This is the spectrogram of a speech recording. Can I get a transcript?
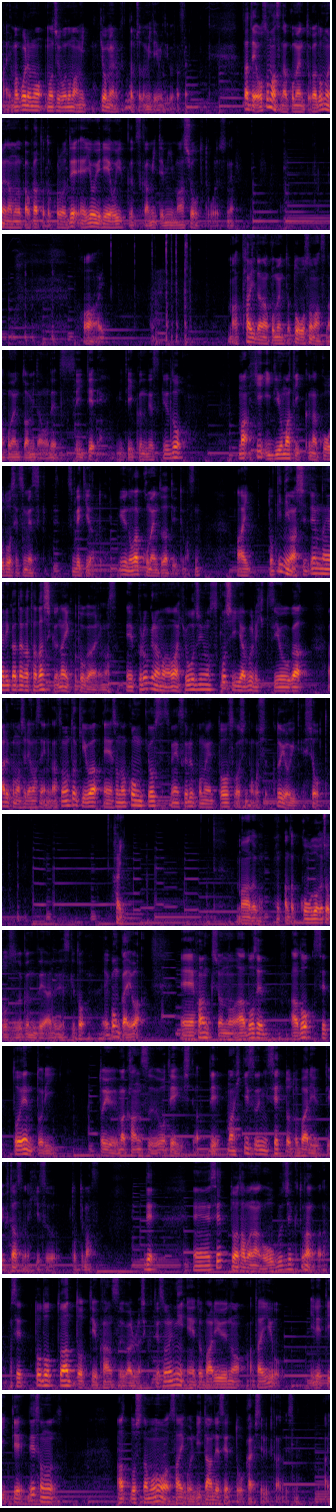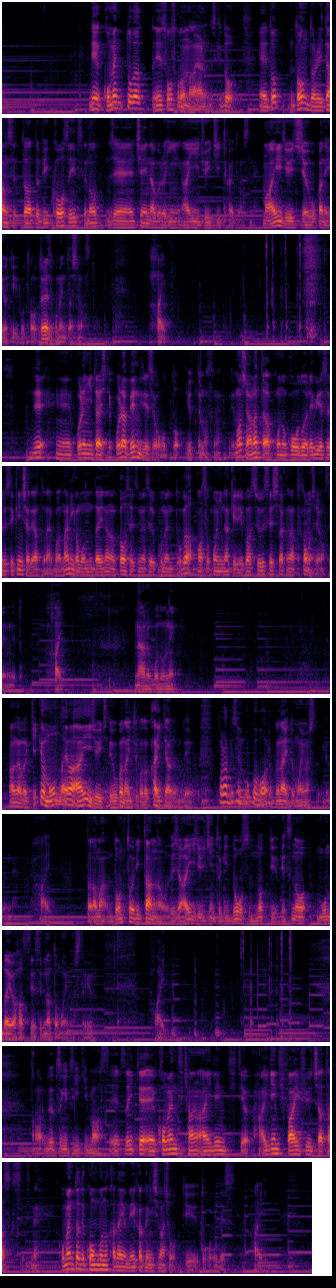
はいまあ、これも後ほど、まあ、興味ある方はちょっと見てみてください。さて、お粗末なコメントがどのようなものか分かったところで、良い例をいくつか見てみましょうというところですね。はい。まあ、怠惰なコメントとお粗末なコメントは見たので、続いて見ていくんですけど、まあ、非イディオマティックな行動を説明すべきだというのがコメントだと言ってますね。はい。時には自然なやり方が正しくないことがあります。えプログラマーは標準を少し破る必要があるかもしれませんが、その時は、えその根拠を説明するコメントを少し残しておくと良いでしょうと。はい。まあ、またコードがちょっと続くんであれですけど、え今回は、えファンクションのアドセaddSetEntry という、まあ、関数を定義してあって、まあ、引数にセットと value っていう2つの引数を取ってます。で、えー、セットは多分なんかオブジェクトなのかな？セットドットアッドっていう関数があるらしくて、それに、えーと、 value の値を入れていて、で、そのアッドしたものを最後にリターンでセットを返してるって感じですね。はい。で、コメントがソースコードの中にあるんですけど、えー、don't return set add because it's not chainable in IE11 って書いてますね。まあ、IE11 じゃ動かねえよということをとりあえずコメントしますと。はい。で、えー、これに対して、これは便利ですよと言ってますね。もしあなたがこのコードをレビューする責任者であったならば、何が問題なのかを説明するコメントが、まあ、そこになければ修正したくなったかもしれませんねと。はい。なるほどね。あ、だから結局問題は IE11 で動かないということが書いてあるんで、これは別に僕は悪くないと思いましたけどね。はい。ただまあ、ドントリターンなので、じゃあ IE11 の時にどうするのっていう別の問題は発生するなと思いましたけど。はい。じゃ次々いきます。えー、続いて、えー、コメント can identify, identify future tasks ですね。コメントで今後の課題を明確にしましょうっていうところです。はい。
